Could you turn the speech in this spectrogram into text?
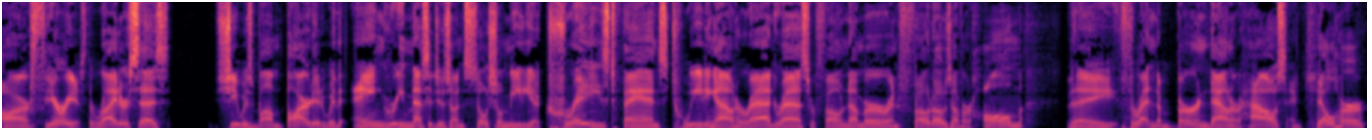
are furious the writer says she was bombarded with angry messages on social media, crazed fans tweeting out her address, her phone number, and photos of her home. They threatened to burn down her house and kill her.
